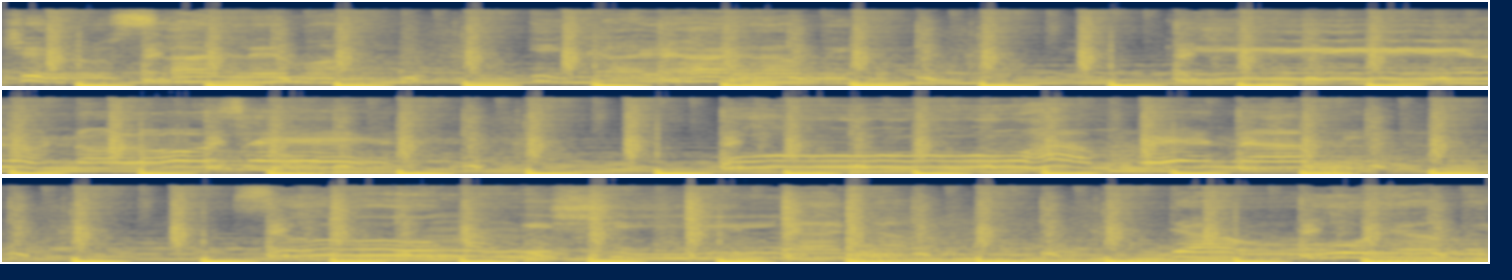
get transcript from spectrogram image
Jerusalema, ikayalami. Lami ilondoloze uhambe nami. Zungangishilana dawo yami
